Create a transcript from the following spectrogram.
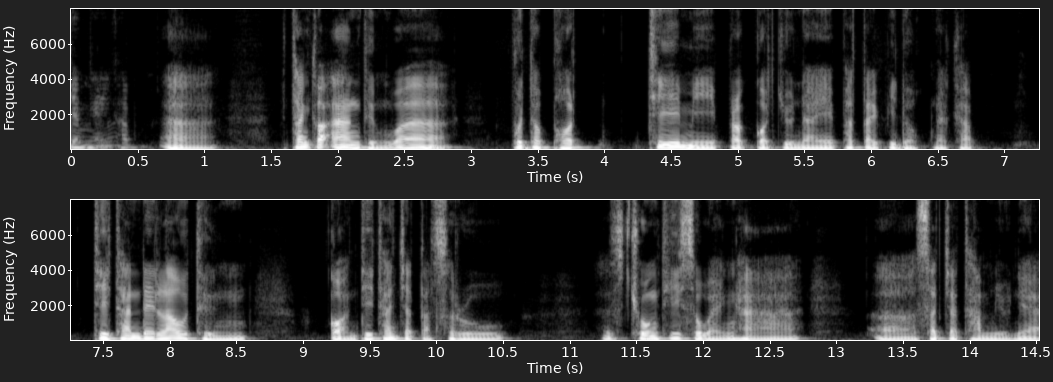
ยังไงครับ ท่านก็อ้างถึงว่าพุทธพจน์ที่มีปรากฏอยู่ในพระไตรปิฎกนะครับ ที่ท่านได้เล่าถึงก่อนที่ท่านจะตัดสรู้ ช่วงที่แสวงหาสัจธรรมอยู่เนี่ย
